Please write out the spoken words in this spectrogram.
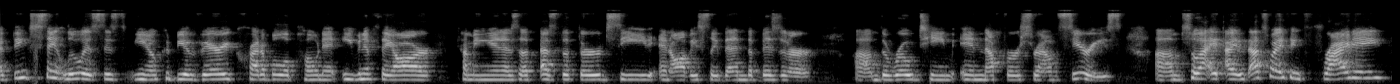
i think st louis is you know could be a very credible opponent even if they are coming in as a as the third seed and obviously then the visitor um, the road team in that first round series um, so I, I that's why i think friday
